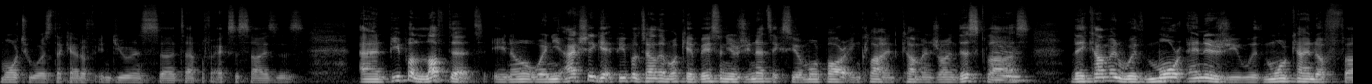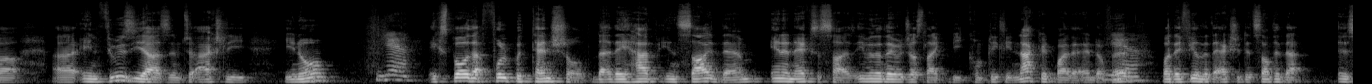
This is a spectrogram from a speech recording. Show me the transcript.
more towards the kind of endurance uh, type of exercises. And people loved it you know when you actually get people tell them okay based on your genetics you're more power inclined come and join this class they come in with more energy with more kind of uh, uh, enthusiasm to actually you know Yeah. explore that full potential that they have inside them in an exercise even though they would just like be completely knackered by the end of Yeah. it but they feel that they actually did something that is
